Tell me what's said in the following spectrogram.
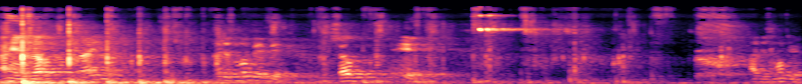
I hands up. I just look at it. So. Yeah. I just look at it.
